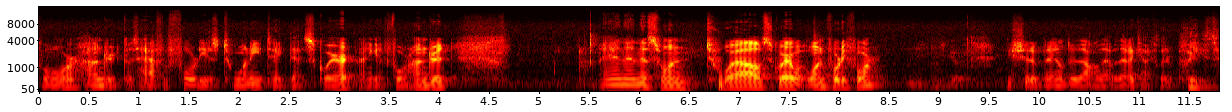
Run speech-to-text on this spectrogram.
four hundred, because half of forty is twenty. Take that, square it, I get four hundred. And then this one, twelve square, what, one forty-four? You should have been able to do that, all that without a calculator. Please,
